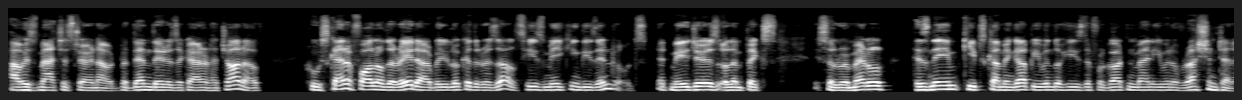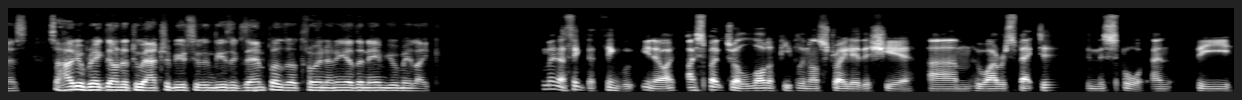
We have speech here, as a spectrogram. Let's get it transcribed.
how his matches turn out. But then there is a Karen Khachanov who's kind of fallen off the radar, but you look at the results, he's making these inroads at majors, Olympics, silver medal. His name keeps coming up, even though he's the forgotten man, even of Russian tennis. So, how do you break down the two attributes using these examples or throw in any other name you may like? I mean, I think the thing, you know, I, I spoke to a lot of people in Australia this year um, who I respected in this sport, and the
